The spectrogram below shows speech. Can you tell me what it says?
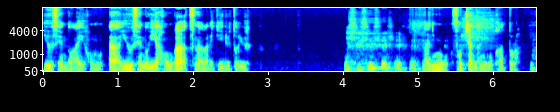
有線の iPhone、あ、有線のイヤホンがつながれているという。何も、そっちは何も変わっとらん。うん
